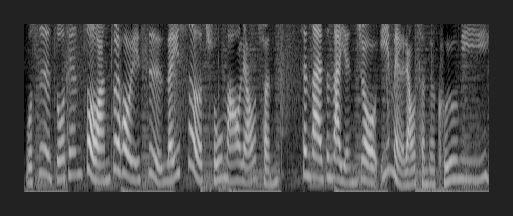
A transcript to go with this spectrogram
我是昨天做完最后一次镭射除毛疗程，现在正在研究医美疗程的可露米。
